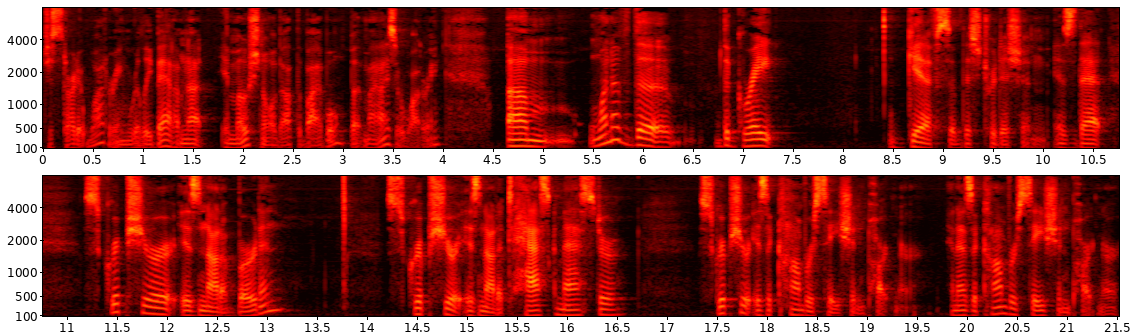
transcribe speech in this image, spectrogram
just started watering really bad. I'm not emotional about the Bible, but my eyes are watering. Um, one of the the great gifts of this tradition is that Scripture is not a burden, Scripture is not a taskmaster, Scripture is a conversation partner. And as a conversation partner,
